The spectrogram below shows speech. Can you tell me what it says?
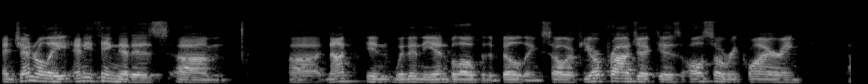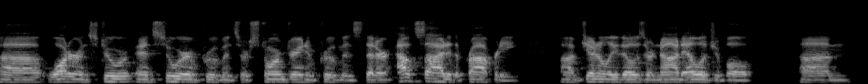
And generally, anything that is um, uh, not in, within the envelope of the building. So if your project is also requiring uh, water and sewer and sewer improvements or storm drain improvements that are outside of the property, uh, generally those are not eligible. Um,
